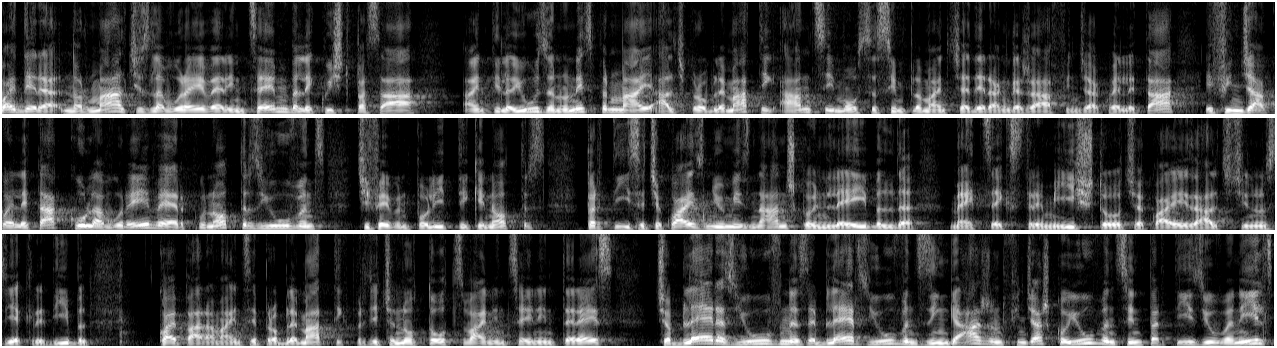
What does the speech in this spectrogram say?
Qua era normale ci lavorava insieme e questo passato ein la usa non è per mai alch problematic, anzi mossa semplicemente c'è der engagià fin già quell'età e fin già quell'età collavoreva er con otters giovani, ci fanno politiche in otters partise, c'è qua es numis nansch un label di mezzo extremista, c'è qua es alch non sia credibile. Qua para mainz è perché c'è no tots vain in sen interesse Cioè, bleres juvnes e bleres juvens s'ingagiano fin già con juvens in partis juvenils,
